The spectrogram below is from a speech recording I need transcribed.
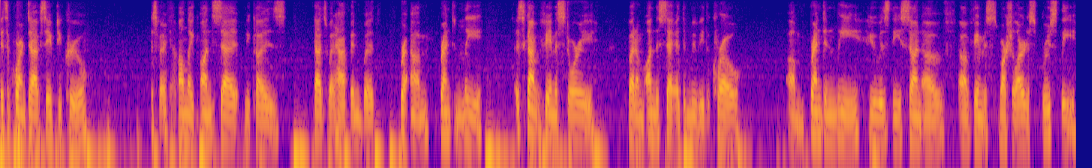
it's important to have safety crew, especially Yep. on like on set because that's what happened with um, Brandon Lee. It's kind of a famous story, but um, on the set of the movie The Crow, um, Brandon Lee, who is the son of uh, famous martial artist Bruce Lee,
